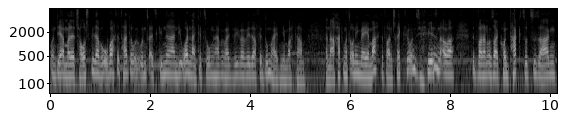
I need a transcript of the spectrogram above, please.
und der mal das Schauspiel da beobachtet hatte und uns als Kinder an die Ohren lang gezogen hat, weil, wir da für Dummheiten gemacht haben. Danach hatten wir es auch nicht mehr gemacht. Das war ein Schreck für uns gewesen, aber das war dann unser Kontakt sozusagen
